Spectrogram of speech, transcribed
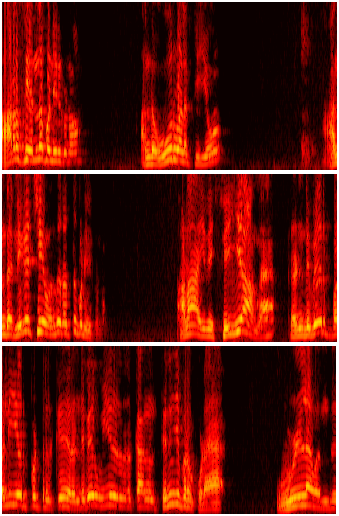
அரசு என்ன பண்ணியிருக்கணும் அந்த ஊர்வலத்தையும் அந்த நிகழ்ச்சியை வந்து ரத்து பண்ணியிருக்கணும் ஆனா இதை செய்யாம ரெண்டு பேர் பலி ஏற்பட்டிருக்கு ரெண்டு பேர் உயிர் இருந்திருக்காங்கன்னு தெரிஞ்ச பிறகு கூட உள்ள வந்து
